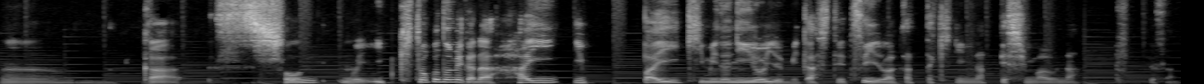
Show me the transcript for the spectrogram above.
うん。なんか、しょん、もうい一言目から肺いっぱい君の匂いを満たしてつい分かった気になってしまうなってさ。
